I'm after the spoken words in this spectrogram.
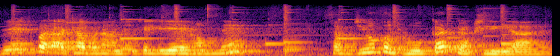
वेज पराठा बनाने के लिए हमने सब्जियों को धोकर रख लिया है।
